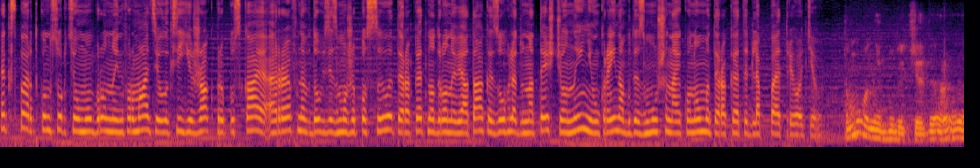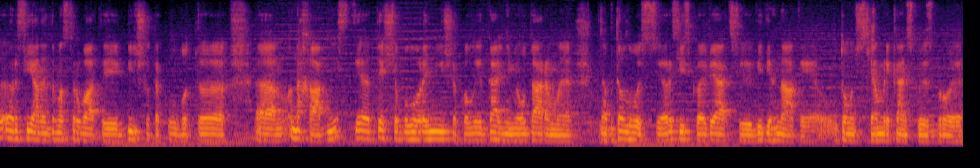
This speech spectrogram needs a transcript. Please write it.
Експерт консорціуму оборонної інформації Олексій Їжак припускає, РФ невдовзі зможе посилити ракетно-дронові атаки з огляду на те, що нині Україна буде змушена економити ракети для патріотів. Тому вони будуть е, росіяни демонструвати більшу таку от е, е, нахабність. Те, що було раніше, коли дальніми ударами вдалося російську авіацію відігнати, у тому числі американської зброї,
